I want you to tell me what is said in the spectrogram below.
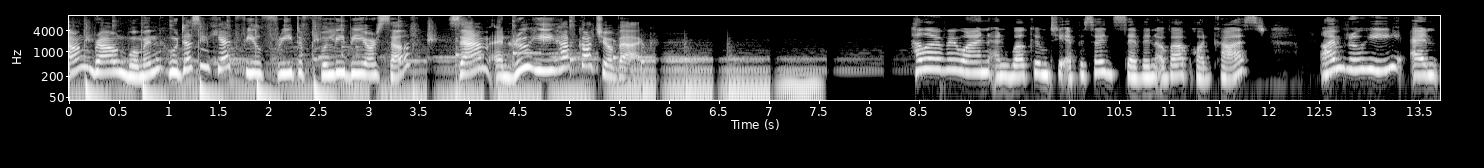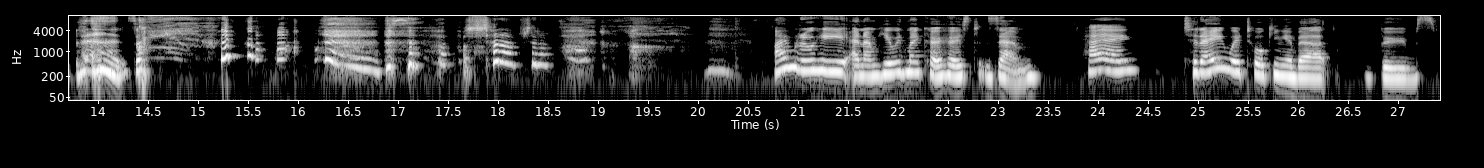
young brown woman who doesn't yet feel free to fully be yourself, Zam and Ruhi have got your back. Hello, everyone, and welcome to episode seven of our podcast. I'm Ruhi, and sorry. shut up, shut up. I'm Ruhi, and I'm here with my co host, Zam. Hey, Today, we're talking about boobs,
